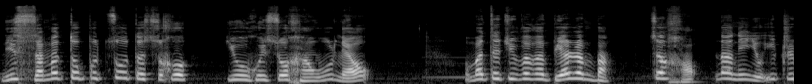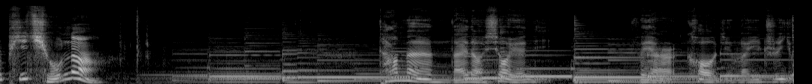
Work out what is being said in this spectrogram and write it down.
你什么都不做的时候，又会说很无聊。”我们再去问问别人吧。正好那里有一只皮球呢。他们来到校园里，菲尔靠近了一只有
